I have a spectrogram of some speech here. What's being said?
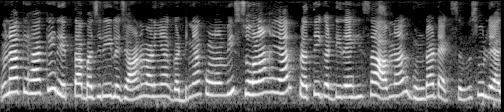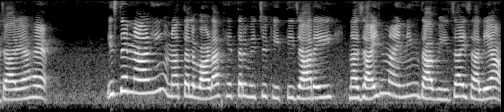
ਉਨ੍ਹਾਂ ਕਿਹਾ ਕਿ ਰੇਤਾ ਬਜਰੀ ਲਿਜਾਣ ਵਾਲੀਆਂ ਗੱਡੀਆਂ ਕੋਲੋਂ ਵੀ 16000 ਪ੍ਰਤੀ ਗੱਡੀ ਦੇ ਹਿਸਾਬ ਨਾਲ ਗੁੰਡਾ ਟੈਕਸ ਵਸੂਲਿਆ ਜਾ ਰਿਹਾ ਹੈ। ਇਸ ਦੇ ਨਾਲ ਹੀ ਉਨ੍ਹਾਂ ਤਲਵਾੜਾ ਖੇਤਰ ਵਿੱਚ ਕੀਤੀ ਜਾ ਰਹੀ ਨਾਜਾਇਜ਼ ਮਾਈਨਿੰਗ ਦਾ ਵੀ ਜਾਇਜ਼ਾ ਲਿਆ।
